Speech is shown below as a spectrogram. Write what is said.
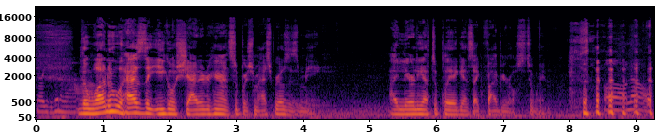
Like, it's been a while. The one who has the ego shattered here in Super Smash Bros. is me. I literally have to play against like five year olds to win. Oh no.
